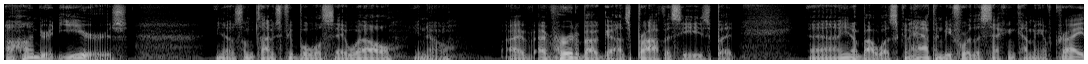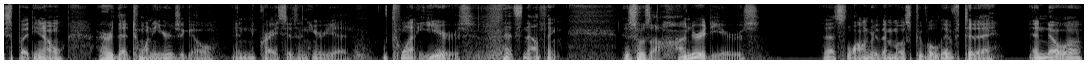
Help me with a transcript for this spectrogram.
A hundred years. You know, sometimes people will say, "Well, you know, I've I've heard about God's prophecies, but uh, you know about what's going to happen before the second coming of Christ." But you know, I heard that 20 years ago, and Christ isn't here yet. 20 years—that's nothing. This was a hundred years. That's longer than most people live today. And Noah,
